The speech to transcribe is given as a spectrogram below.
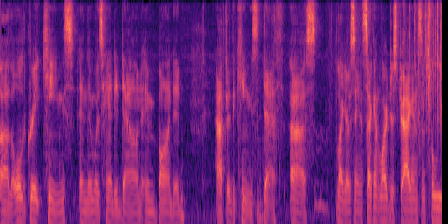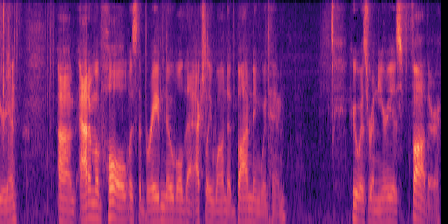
uh, the old great kings, and then was handed down and bonded after the king's death. Uh, like I was saying, second largest dragon since Balerion. Um, Addam of Hull was the brave noble that actually wound up bonding with him, who was Rhaenyra's father,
